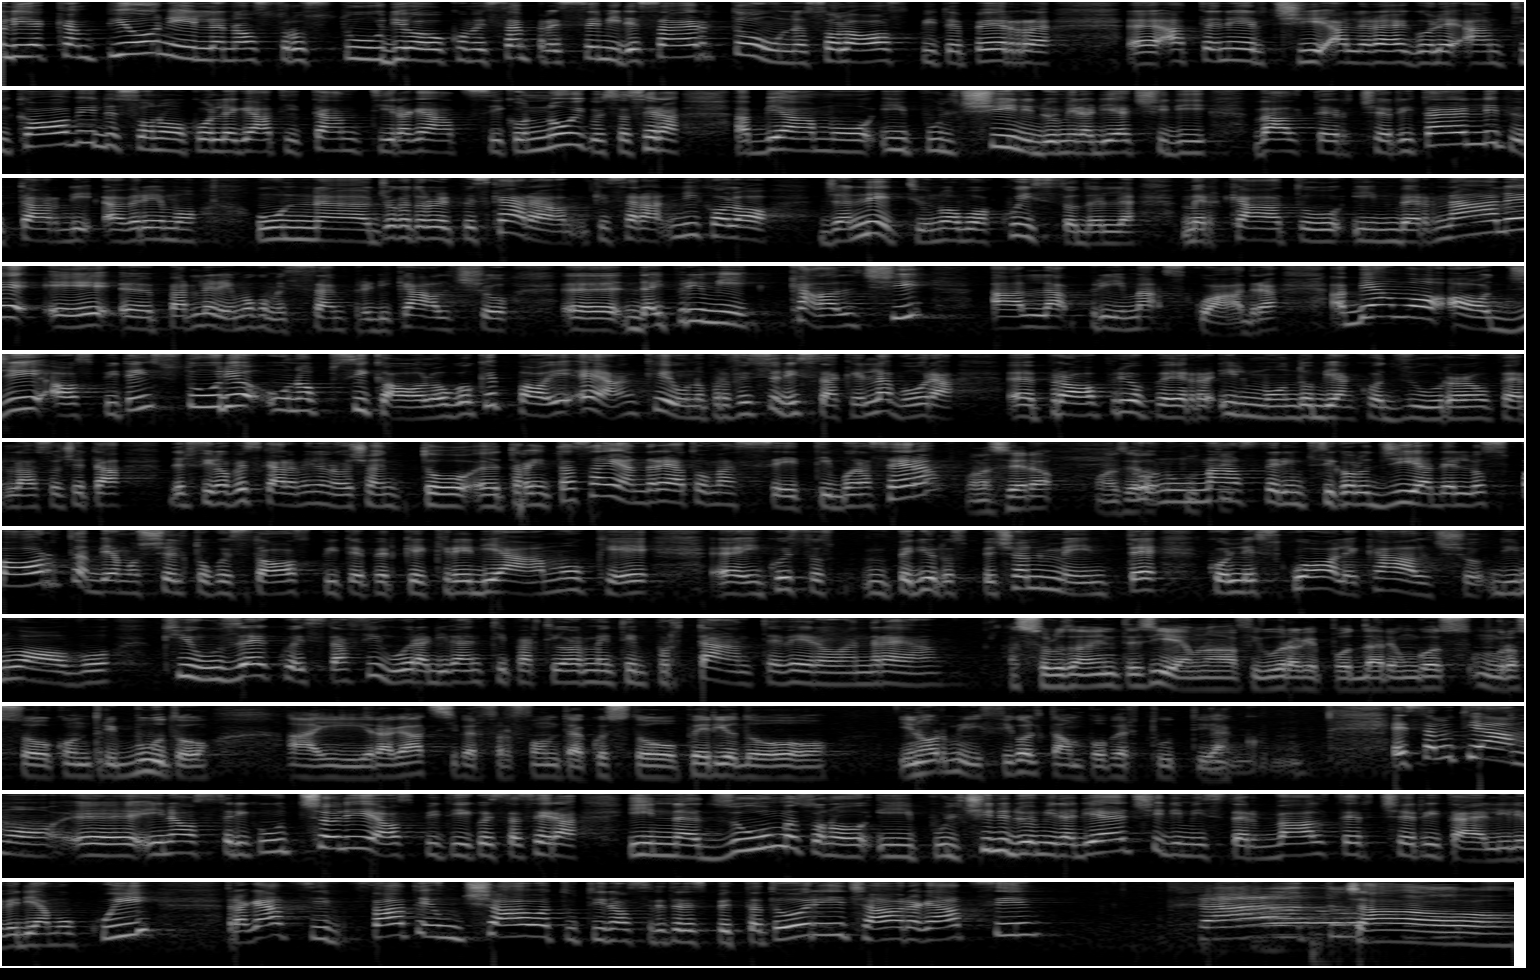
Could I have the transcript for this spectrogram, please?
Cuccioli e Campioni il nostro studio come sempre è semideserto, un solo ospite per eh, attenerci alle regole anti-covid, sono collegati tanti ragazzi con noi, questa sera abbiamo i Pulcini 2010 di Walter Cerritelli, più tardi avremo un uh, giocatore del Pescara che sarà Nicolò Giannetti, un nuovo acquisto del mercato invernale e eh, parleremo come sempre di calcio eh, dai primi calci alla prima squadra. Abbiamo oggi ospite in studio uno psicologo che poi è anche uno professionista che lavora eh, proprio per il mondo bianco-azzurro, per la società Delfino Pescara 1936, Andrea Tomassetti. Buonasera. Buonasera. Buonasera Con un master in psicologia dello sport abbiamo scelto questo ospite perché crediamo che eh, in questo periodo specialmente con le scuole calcio di nuovo chiuse questa figura diventi particolarmente importante, vero Andrea? Andrea? Assolutamente sì, è una figura che può dare un, un grosso contributo ai ragazzi per far fronte a questo periodo di enormi difficoltà un po' per tutti. Ecco. E salutiamo eh, i nostri cuccioli, ospiti questa sera in Zoom, sono i Pulcini 2010 di Mr. Walter Cerritelli, li vediamo qui. Ragazzi fate un ciao a tutti i nostri telespettatori, ciao ragazzi. Ciao. Ciao. Ciao.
